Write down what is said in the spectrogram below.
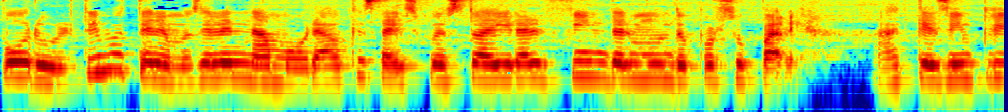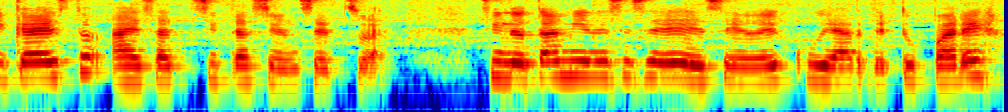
por último tenemos el enamorado que está dispuesto a ir al fin del mundo por su pareja. ¿A qué se implica esto? A esa excitación sexual. Sino también es ese deseo de cuidar de tu pareja.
